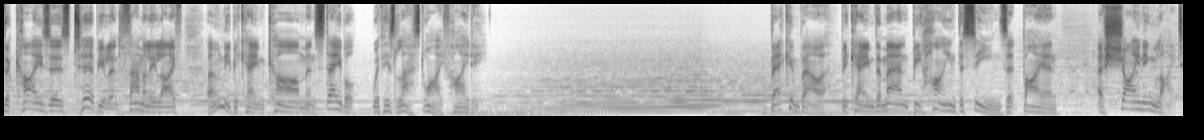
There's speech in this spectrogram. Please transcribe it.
The Kaiser's turbulent family life only became calm and stable with his last wife, Heidi. Beckenbauer became the man behind the scenes at Bayern, a shining light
